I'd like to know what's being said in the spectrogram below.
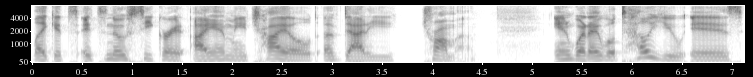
like it's it's no secret I am a child of daddy trauma. And what I will tell you is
